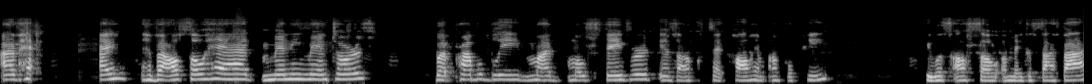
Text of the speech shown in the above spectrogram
I've had I have also had many mentors, but probably my most favorite is I'll call him Uncle P. He was also a Omega Psi Phi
